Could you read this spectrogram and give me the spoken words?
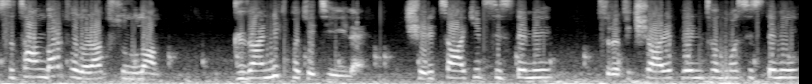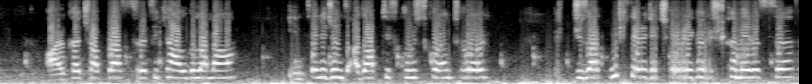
standart olarak sunulan güvenlik paketiyle şerit takip sistemi, trafik işaretlerini tanıma sistemi, arka çapraz trafik algılama, Intelligent Adaptive Cruise Control, 360 derece çevre görüş kamerası,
